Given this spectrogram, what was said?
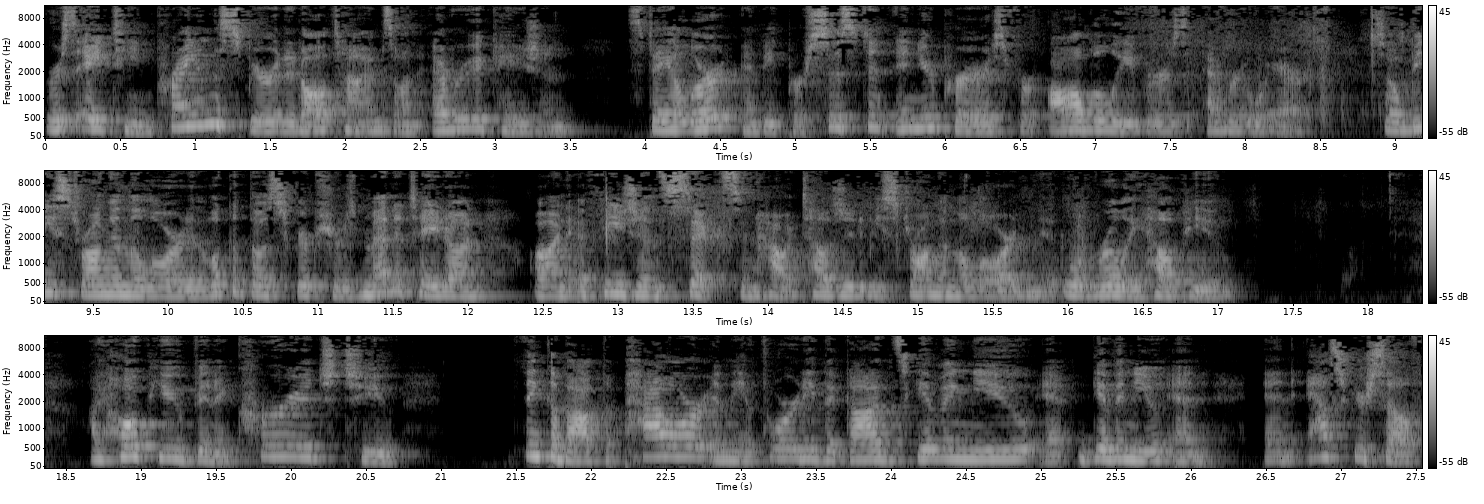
Verse 18, pray in the Spirit at all times on every occasion. Stay alert and be persistent in your prayers for all believers everywhere. So be strong in the Lord and look at those scriptures. Meditate on, on Ephesians 6 and how it tells you to be strong in the Lord and it will really help you. I hope you've been encouraged to think about the power and the authority that God's giving you and given you and and ask yourself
